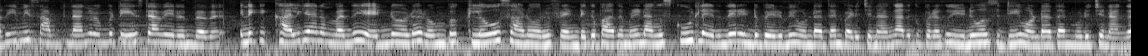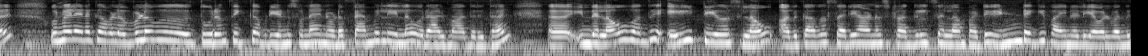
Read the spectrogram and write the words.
அதையுமே சாப்பிட்டுனாங்க ரொம்ப டேஸ்ட்டாகவே இருந்தது. இன்னைக்கு கல்யாணம் வந்து என்னோட ரொம்ப க்ளோஸான ஒரு ஃப்ரெண்டுக்கு பார்த்தோம்னா நாங்கள் ஸ்கூலில் இருந்தே ரெண்டு பேருமே ஒன்றா தான் படிச்சினாங்க அதுக்கு பிறகு யூனிவர்சிட்டியும் ஒன்றா தான் முடிச்சினாங்க உண்மையில் எனக்கு அவள் எவ்வளவு தூரம் திக் அப்படின்னு சொன்னால் என்னோட ஃபேமிலியில் ஒரு ஆள் மாதிரி தான் இந்த லவ் வந்து எயிட் இயர்ஸ் லவ். அதுக்காக சரியான ஸ்ட்ரகிள்ஸ் எல்லாம் பட்டு இன்றைக்கு ஃபைனலி அவள் வந்து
